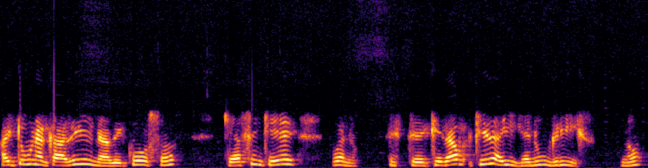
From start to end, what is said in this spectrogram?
hay toda una cadena de cosas que hacen que, bueno, este, queda, queda ahí, en un gris, ¿no?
